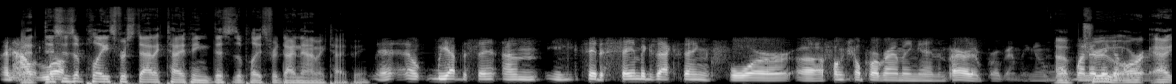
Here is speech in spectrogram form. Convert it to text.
And how That it this looks. is a place for static typing. This is a place for dynamic typing. Uh, we have the same. Um, you could say the same exact thing for uh, functional programming and imperative programming. You know, Uh, when are they true, or uh,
